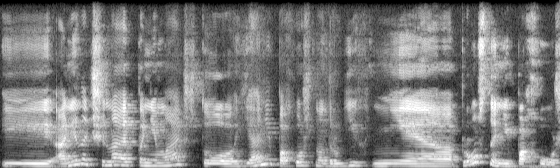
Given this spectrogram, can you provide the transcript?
И они начинают понимать, что я не похож на других. Не просто не похож,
